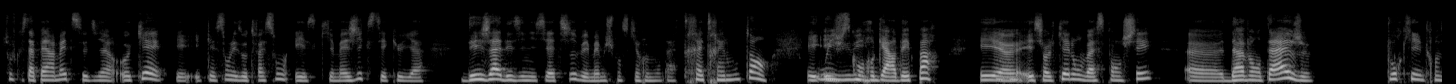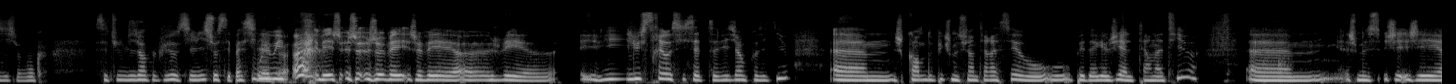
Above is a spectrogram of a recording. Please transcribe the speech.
je trouve que ça permet de se dire, OK, et, quelles sont les autres façons? Et ce qui est magique, c'est qu'il y a déjà des initiatives, et même je pense qu'ils remontent à très très longtemps, et, juste qu'on ne regardait pas. Mmh et, sur lequel on va se pencher davantage pour qu'il y ait une transition. Donc, c'est une vision un peu plus optimiste. Je ne sais pas si. Oui, oui. Mais je, vais, je vais, je vais illustrer aussi cette vision positive. quand, depuis que je me suis intéressée aux, pédagogies alternatives, j'ai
